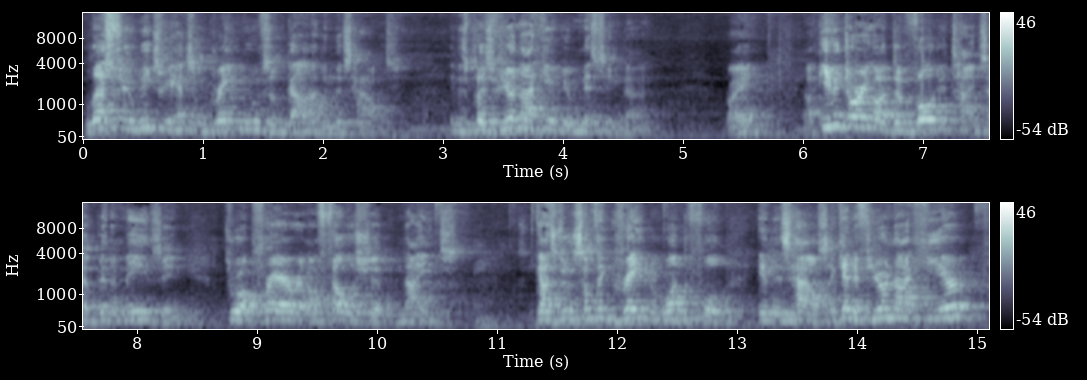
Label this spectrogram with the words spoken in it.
Last few weeks, we had some great moves of God in this house, in this place. If you're not here, you're missing that, right? Uh, even during our devoted times have been amazing through our prayer and our fellowship nights. God's doing something great and wonderful in this house. Again, if you're not here,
